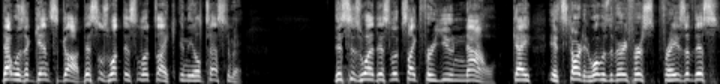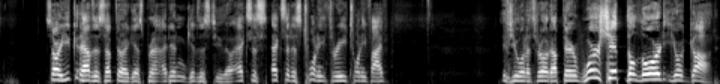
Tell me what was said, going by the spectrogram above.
that was against God. This is what this looked like in the Old Testament. This is what this looks like for you now. Okay, it started. What was the very first phrase of this? Sorry, you could have this up there, I guess, Brent. I didn't give this to you, though. Exodus, Exodus 23, 25. If you want to throw it up there. Worship the Lord your God.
